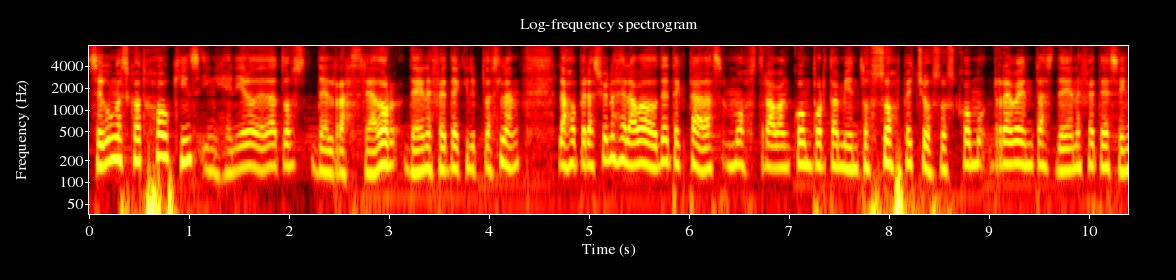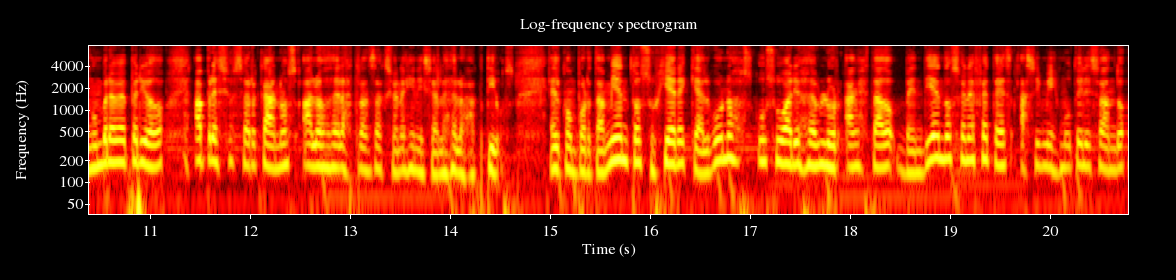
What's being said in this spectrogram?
Según Scott Hawkins, ingeniero de datos del rastreador de NFT CryptoSlam, las operaciones de lavado detectadas mostraban comportamientos sospechosos como reventas de NFTs en un breve periodo a precios cercanos a los de las transacciones iniciales de los activos. El comportamiento sugiere que algunos usuarios de Blur han estado vendiéndose NFTs, asimismo utilizando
